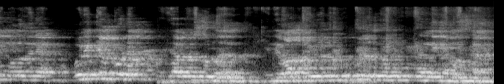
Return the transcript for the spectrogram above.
എന്നുള്ളതിന് ഒരിക്കൽ കൂടെ പ്രഖ്യാപിച്ചുകൊണ്ട് നമസ്കാരം.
